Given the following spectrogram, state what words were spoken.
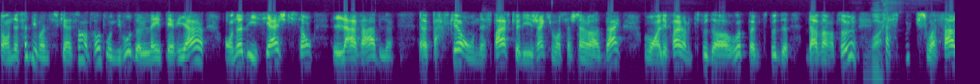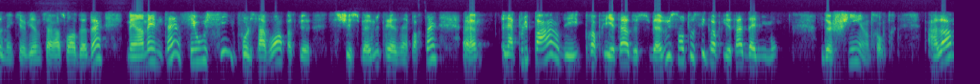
Ben, on a fait des modifications, entre autres, au niveau de l'intérieur. On a des sièges qui sont lavables. Euh, parce qu'on espère que les gens qui vont s'acheter un Outback vont aller faire un petit peu de route, un petit peu d'aventure. Ouais. Ça se peut qu'ils soient sales, mais qu'ils reviennent se rasseoir dedans. Mais en même temps, c'est aussi, il faut le savoir, parce que c'est chez Subaru très important, euh, la plupart des propriétaires de Subaru sont aussi propriétaires d'animaux, de chiens, entre autres. Alors,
